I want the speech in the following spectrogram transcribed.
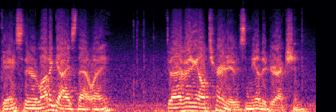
Okay, so there are a lot of guys that way. Do I have any alternatives in the other direction?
